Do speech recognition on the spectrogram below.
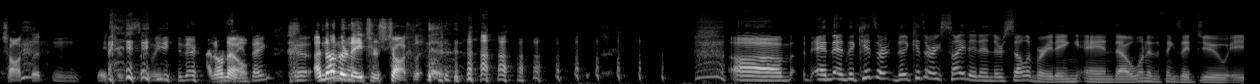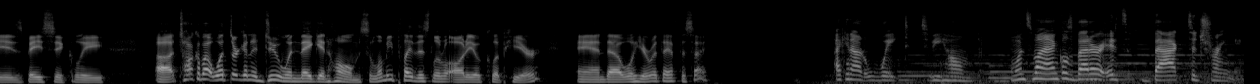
chocolate and nature's. I mean, I don't know. Uh, Another don't know. nature's chocolate. um and and the kids are the kids are excited and they're celebrating and uh, one of the things they do is basically uh, talk about what they're going to do when they get home so let me play this little audio clip here and uh, we'll hear what they have to say I cannot wait to be home. Once my ankle's better, it's back to training.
